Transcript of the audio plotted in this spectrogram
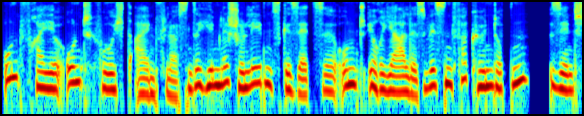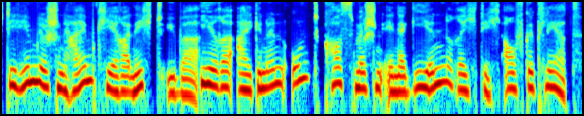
unfreie und furchteinflößende himmlische Lebensgesetze und irreales Wissen verkündeten, sind die himmlischen Heimkehrer nicht über ihre eigenen und kosmischen Energien richtig aufgeklärt.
